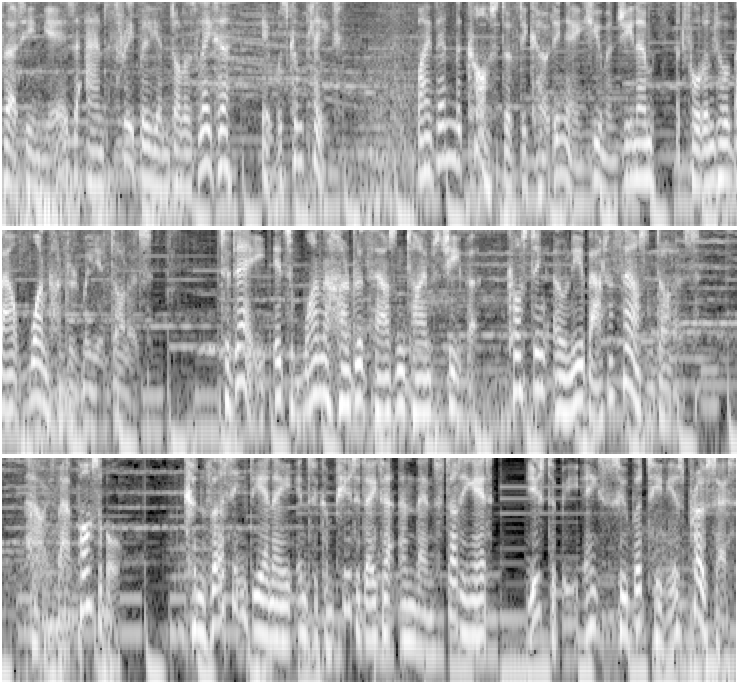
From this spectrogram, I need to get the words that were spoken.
13 years and $3 billion later, it was complete. By then, the cost of decoding a human genome had fallen to about $100 million. Today, it's 100,000 times cheaper, costing only about $1,000. How is that possible? Converting DNA into computer data and then studying it used to be a super tedious process,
